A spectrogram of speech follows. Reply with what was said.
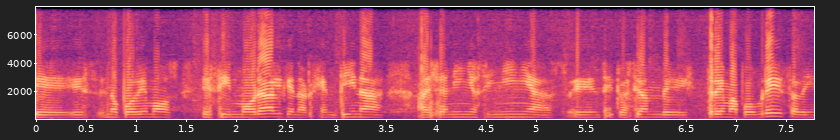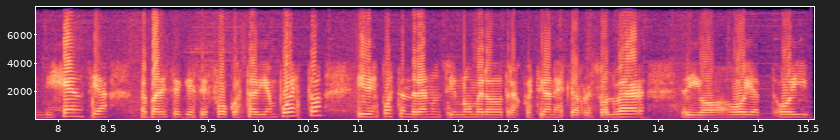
Eh, es- no podemos, es inmoral que en Argentina haya niños y niñas en situación de extrema pobreza, de indigencia, me parece que ese foco está bien puesto y después tendrán un sinnúmero de otras cuestiones que resolver. Digo, hoy, hoy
